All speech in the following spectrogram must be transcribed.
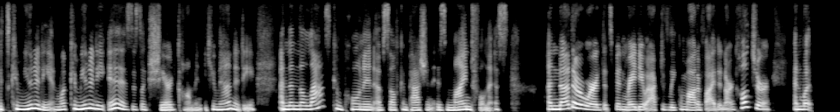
it's community. And what community is, is like shared common humanity. And then the last component of self compassion is mindfulness. Another word that's been radioactively commodified in our culture. And what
